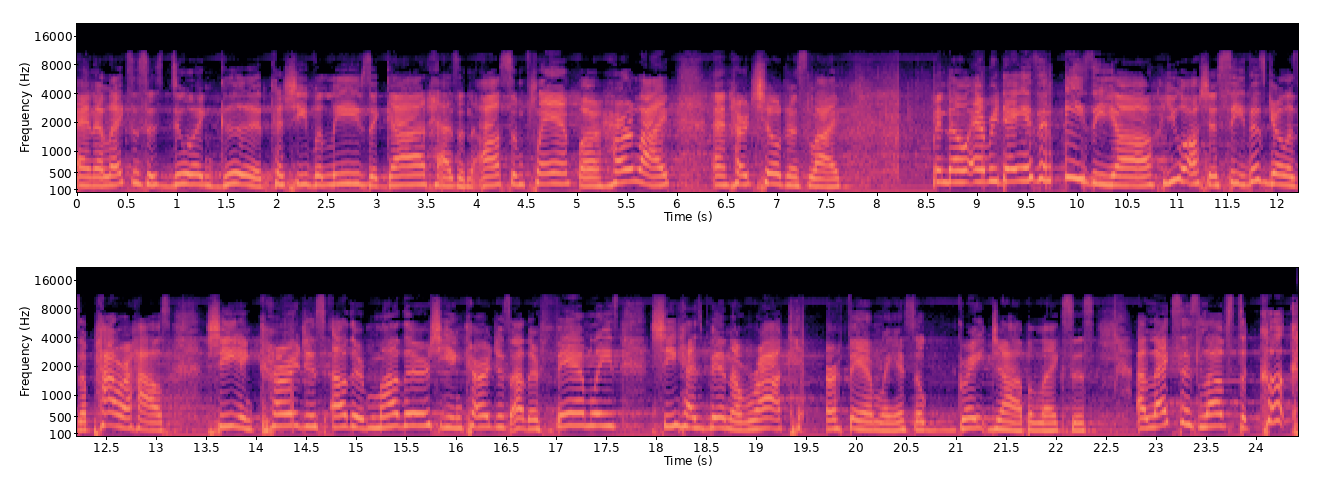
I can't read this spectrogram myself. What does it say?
And Alexis is doing good because she believes that God has an awesome plan for her life and her children's life. Even though every day isn't easy, y'all, you all should see this girl is a powerhouse. She encourages other mothers, she encourages other families. She has been a rock in her family. And so, great job, Alexis. Alexis loves to cook,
